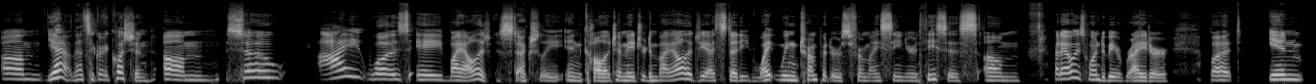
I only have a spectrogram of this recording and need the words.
Um, yeah, that's a great question. Um, so I was a biologist actually in college. I majored in biology. I studied white winged trumpeters for my senior thesis. Um, but I always wanted to be a writer. But in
